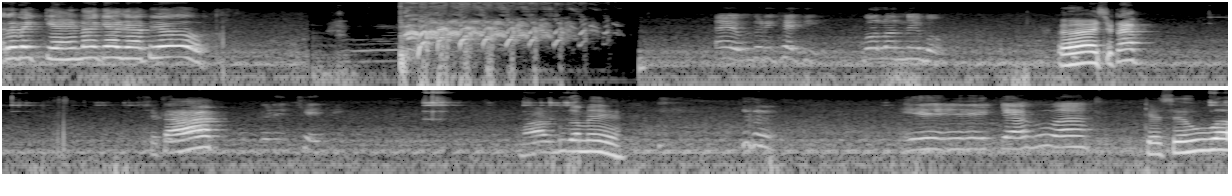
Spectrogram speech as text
એ નહીં એટલે अरे कहना क्या चाहते हो અરે ભાઈ કહેના ક્યાં જાતે હો એ ઉજળી ખેતી બોલો નહીં બહુ એ શટ અપ શટ અપ ઉજળી ખેતી માર દૂંગા મેં એ क्या हुआ कैसे हुआ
